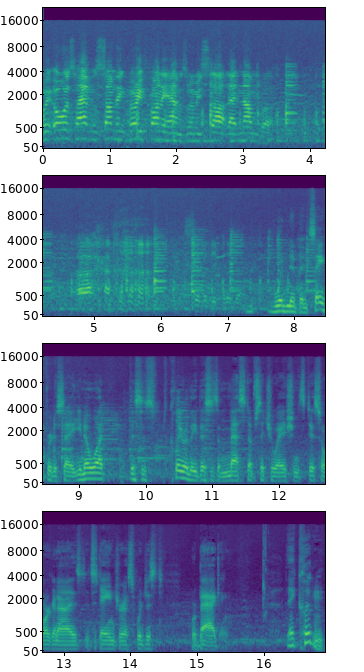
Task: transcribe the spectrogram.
We always have something very funny happens when we start that number. Uh, Wouldn't have been safer to say, you know what? This is clearly this is a messed up situation. It's disorganized. It's dangerous. We're just we're bagging. They couldn't.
